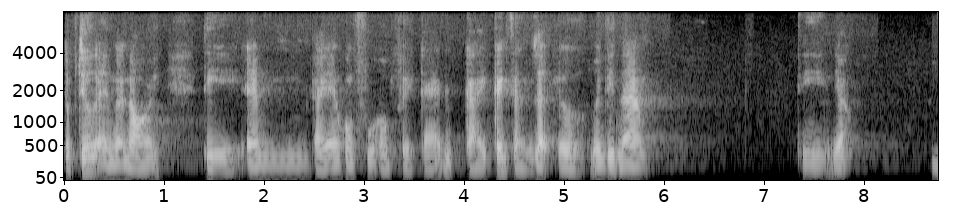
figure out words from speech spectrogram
tập trước em đã nói thì em thấy em không phù hợp với cái cái cách giảng dạy ở bên Việt Nam thì yeah. Ừ.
